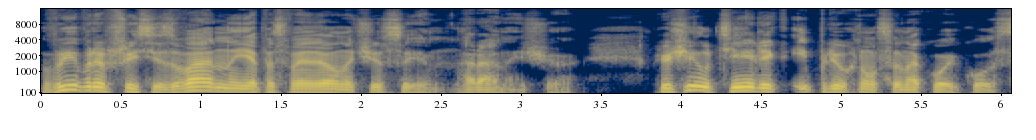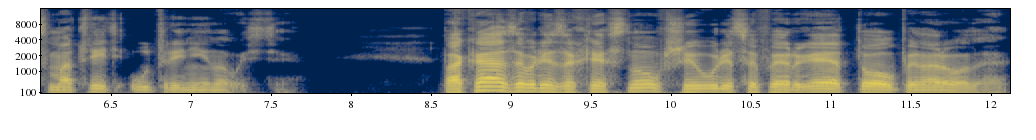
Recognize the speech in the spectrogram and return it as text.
Выбравшись из ванны, я посмотрел на часы, рано еще. Включил телек и плюхнулся на койку, смотреть утренние новости. Показывали захлестнувшие улицы ФРГ толпы народа.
